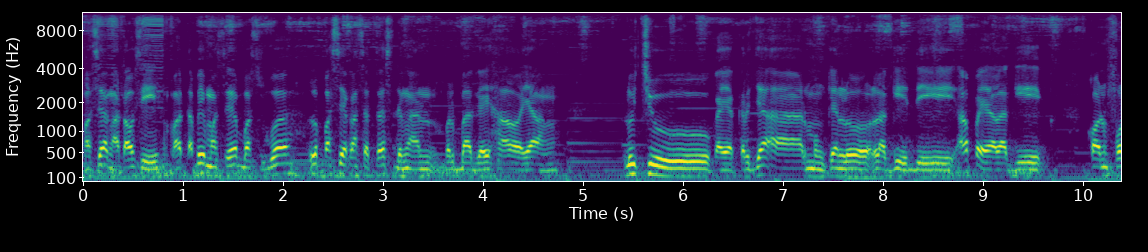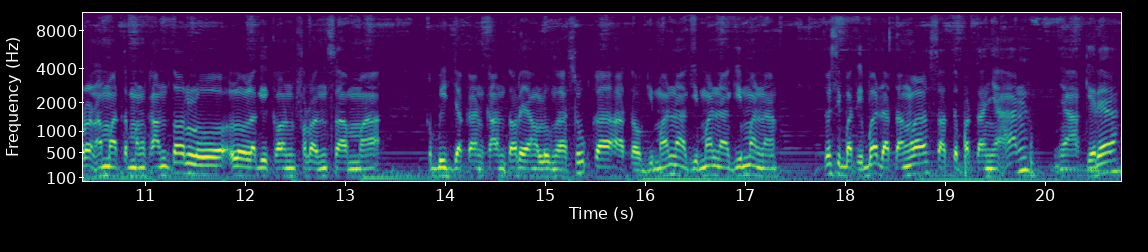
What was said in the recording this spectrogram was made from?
Maksudnya nggak tahu sih tapi maksudnya bos gue lu pasti akan stres dengan berbagai hal yang lucu kayak kerjaan mungkin lu lagi di apa ya lagi konfront sama teman kantor lu lu lagi konfront sama kebijakan kantor yang lu nggak suka atau gimana gimana gimana terus tiba-tiba datanglah satu pertanyaan yang akhirnya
